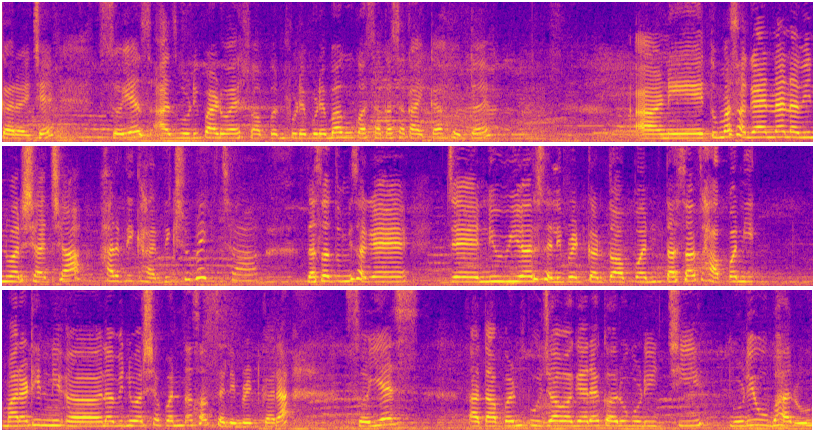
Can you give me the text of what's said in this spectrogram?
करायचे. सो येस आज गुढीपाडवा आहे. सो आपण पुढे पुढे बघू कसा कसा काय काय होतं आहे आणि तुम्हा सगळ्यांना नवीन वर्षाच्या हार्दिक हार्दिक शुभेच्छा. जसं तुम्ही सगळे जे न्यू इयर सेलिब्रेट करतो आपण तसाच हा पण इ- मराठी न्यू नवीन वर्ष पण तसाच सेलिब्रेट करा. सो येस आता आपण पूजा वगैरे करू गुढीची गुढी उभारू.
